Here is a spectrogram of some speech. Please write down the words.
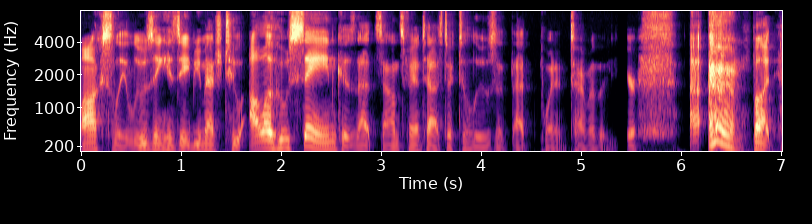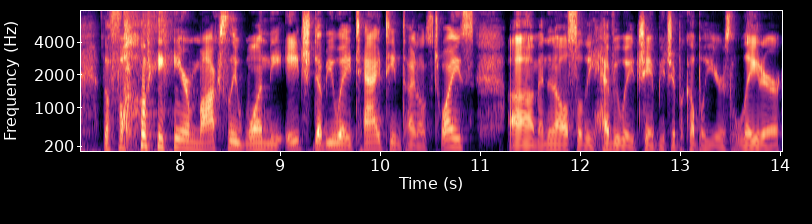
Moxley, losing his debut match to Allah Hussein because that sounds fantastic to lose at that point in time of the year. but the following year, Moxley won the HWA Tag Team titles twice, um, and then also the Heavyweight Championship a couple years later.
